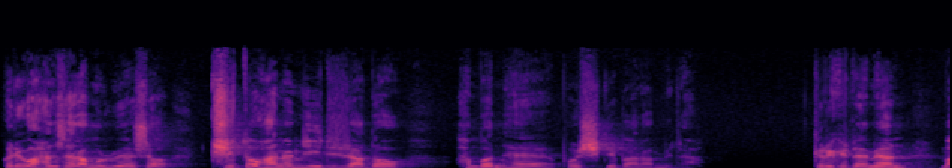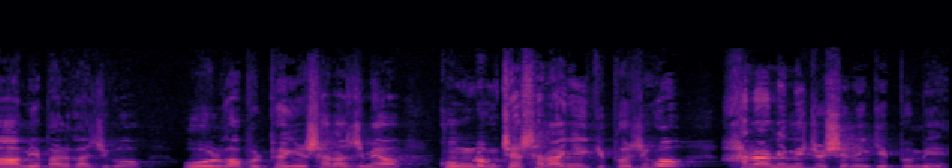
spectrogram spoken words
그리고 한 사람을 위해서 기도하는 일이라도 한번 해 보시기 바랍니다. 그렇게 되면 마음이 밝아지고 우울과 불평이 사라지며 공동체 사랑이 깊어지고 하나님이 주시는 기쁨이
